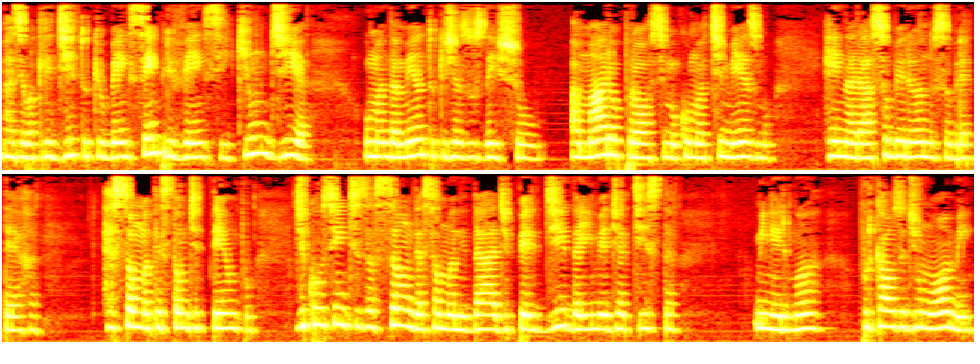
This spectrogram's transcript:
mas eu acredito que o bem sempre vence e que um dia o mandamento que Jesus deixou, amar ao próximo como a ti mesmo, reinará soberano sobre a terra. É só uma questão de tempo, de conscientização dessa humanidade perdida e imediatista. Minha irmã, por causa de um homem,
